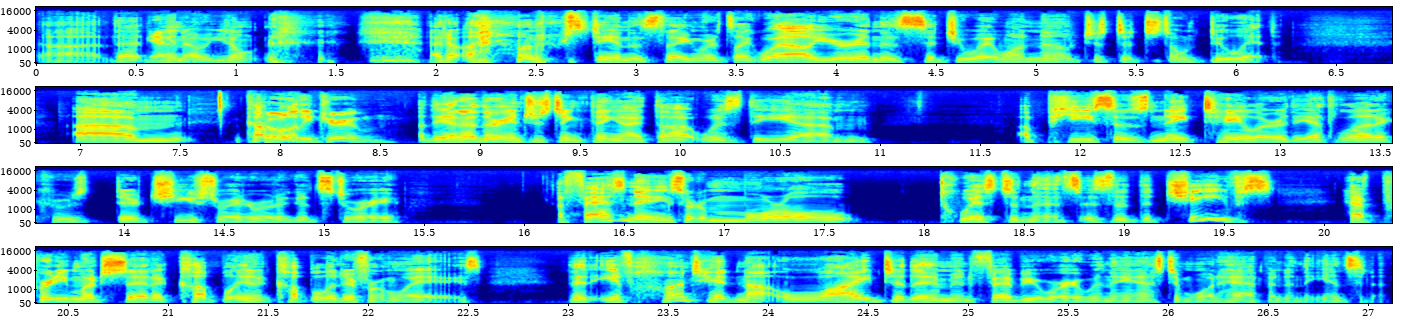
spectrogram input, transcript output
Uh, that Yeah. you know, you don't. I don't. I don't understand this thing where it's like, well, you're in this situation. Well, no, just just don't do it. Um, totally true the another interesting thing I thought was the um, a piece of Nate Taylor, the Athletic, who's their Chiefs writer, wrote a good story. A fascinating sort of moral twist in this is that the Chiefs have pretty much said a couple in a couple of different ways that if Hunt had not lied to them in February when they asked him what happened in the incident,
